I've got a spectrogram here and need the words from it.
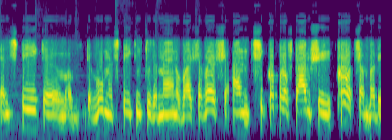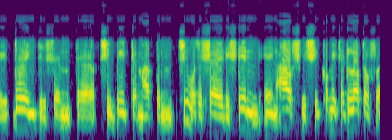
and speak the woman speaking to the man or vice versa. And she couple of times she caught somebody doing this and uh, she beat them up and she was a sadist. In, in Auschwitz she committed a lot of uh,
